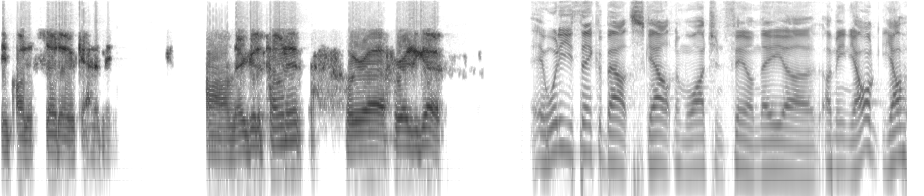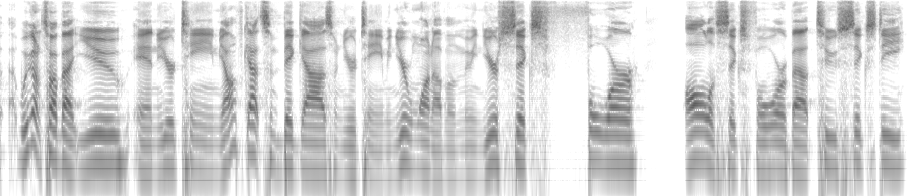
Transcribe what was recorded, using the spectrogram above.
team called the Soto Academy. Um, they're a good opponent. We're, uh, ready to go. And what do you think about scouting and watching film? They, uh, I mean, y'all, y'all. We're going to talk about you and your team. Y'all have got some big guys on your team, and you're one of them. I mean, you're six four, all of six four, about two sixty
